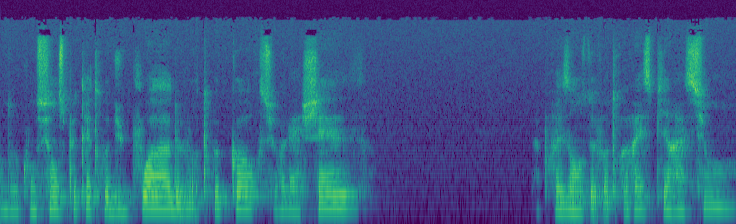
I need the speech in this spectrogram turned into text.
Prendre conscience peut-être du poids de votre corps sur la chaise, la présence de votre respiration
